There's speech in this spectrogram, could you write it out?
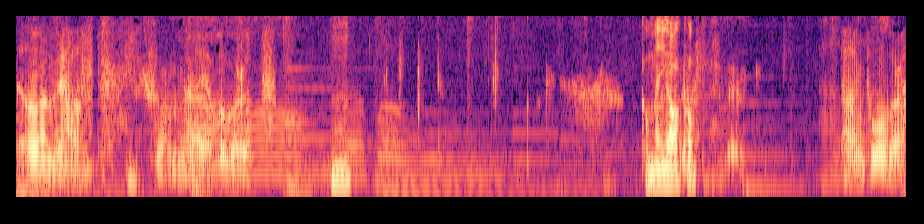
jag har aldrig haft. Så när jag bara går upp. Kommer Jakob? Pang på bara.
